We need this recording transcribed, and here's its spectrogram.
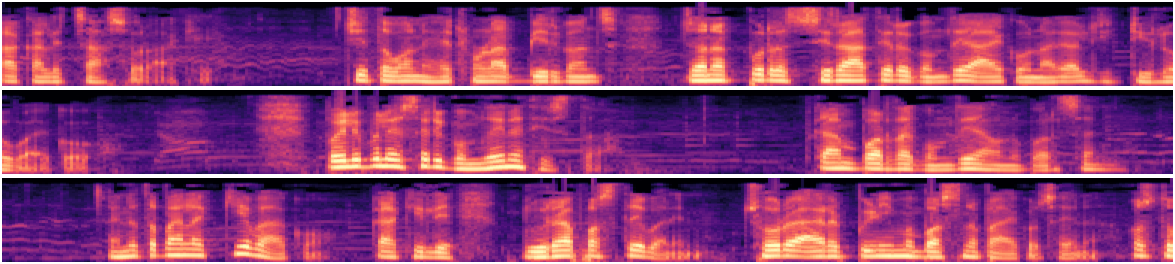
काकाले चासो राखे। चितवन हेटौँडा वीरगञ्ज जनकपुर र सिरातिर घुम्दै आएको हुनाले अलिक ढिलो भएको पहिले पहिले यसरी घुम्दैन थिइस् त। काम पर्दा घुम्दै आउनुपर्छ नि। होइन तपाईँलाई के भएको? काकीले धुरा पस्दै भनिन् छोरो आएर पिँढीमा बस्न पाएको छैन। कस्तो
